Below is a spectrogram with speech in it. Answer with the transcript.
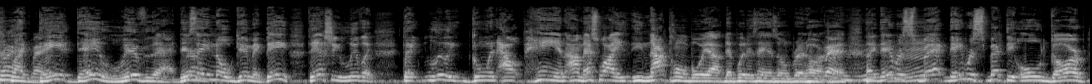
like right. they they live that. This ain't no gimmick. They they actually live like like literally going out paying. Um, that's why he knocked homeboy out that put his hands on Bret Hart. Right. Man. Like they respect they respect the old garb.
